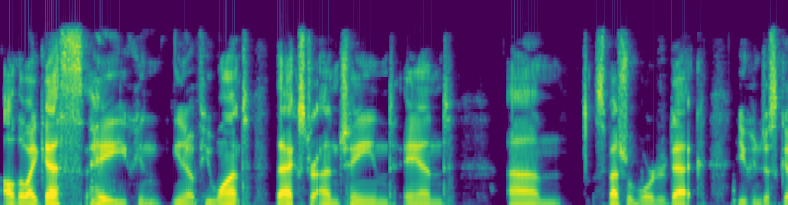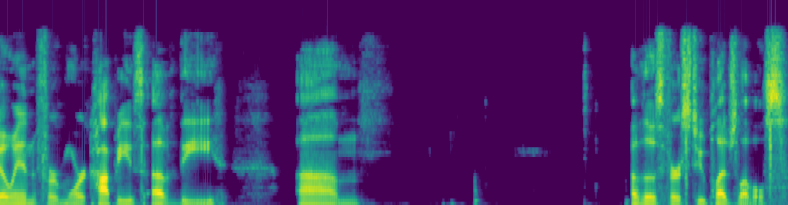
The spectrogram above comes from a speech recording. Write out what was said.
Although I guess, hey, you can, you know, if you want the extra Unchained and um, special border deck, you can just go in for more copies of the um, of those first two pledge levels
